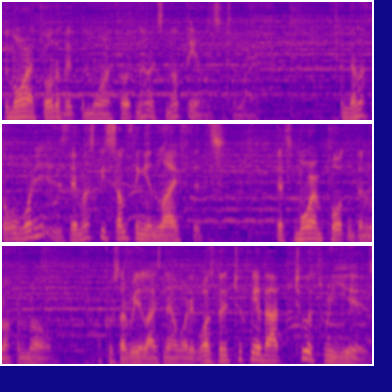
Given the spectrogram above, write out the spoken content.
the more I thought of it, the more I thought, no, it's not the answer to life. And then I thought, well, what is? There must be something in life that's that's more important than rock and roll. Of course, I realize now what it was, but it took me about two or three years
